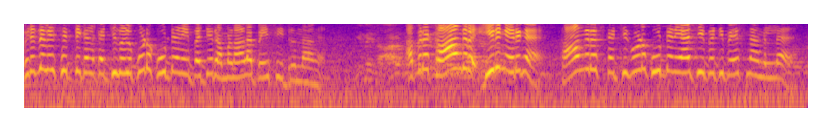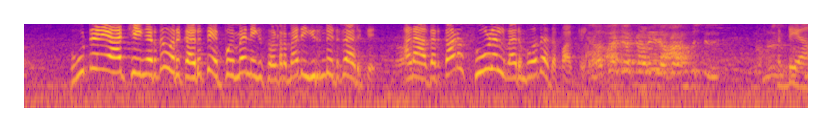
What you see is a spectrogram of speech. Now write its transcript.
விடுதலை சிறுத்தைகள் கட்சிகள் கூட கூட்டணி பத்தி ரொம்ப நாளா பேசிட்டு இருந்தாங்க. அப்புறம் காங்கிரஸ் இருங்க இருங்க. காங்கிரஸ் கட்சி கூட கூட்டணி ஆட்சியை பத்தி பேசினாங்கல்ல? கூட்டணி ஆட்சிங்கிறது ஒரு கருத்து எப்பவுமே நீங்க சொல்ற மாதிரி இருந்துட்டு தான் இருக்கு. ஆனா அதற்கான சூழல் வரும்போது அதை பார்க்கலாம். அப்படியா?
